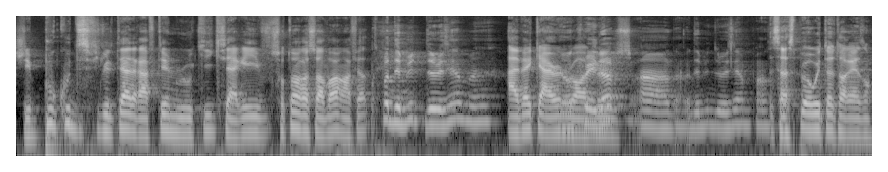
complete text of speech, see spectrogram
j'ai beaucoup de difficultés à drafter une rookie qui arrive, surtout un receveur en fait, C'est pas début de deuxième hein? avec Aaron Rodgers. en début de deuxième, je pense. Ça se peut, oui, t'as raison.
